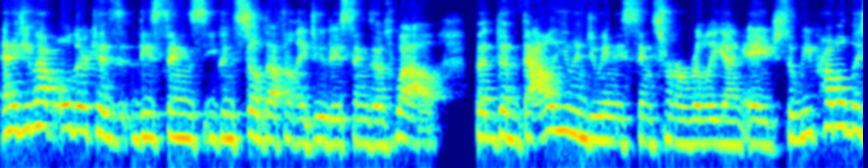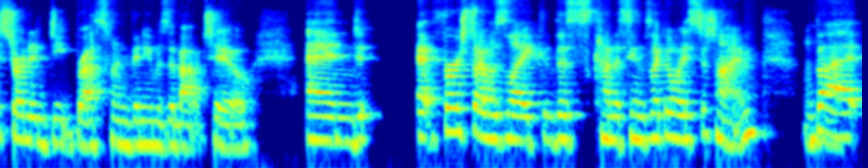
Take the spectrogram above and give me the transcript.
And if you have older kids, these things, you can still definitely do these things as well. But the value in doing these things from a really young age. So we probably started deep breaths when Vinny was about two. And at first I was like, this kind of seems like a waste of time. Mm-hmm. But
